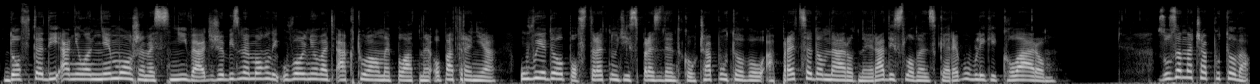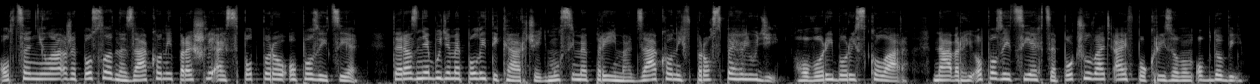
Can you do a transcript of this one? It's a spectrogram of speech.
Dovtedy ani len nemôžeme snívať, že by sme mohli uvoľňovať aktuálne platné opatrenia, uviedol po stretnutí s prezidentkou Čaputovou a predsedom Národnej rady Slovenskej republiky Kolárom. Zuzana Čaputová ocenila, že posledné zákony prešli aj s podporou opozície. Teraz nebudeme politikárčiť, musíme príjmať zákony v prospech ľudí, hovorí Boris Kolár. Návrhy opozície chce počúvať aj v pokrízovom období.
